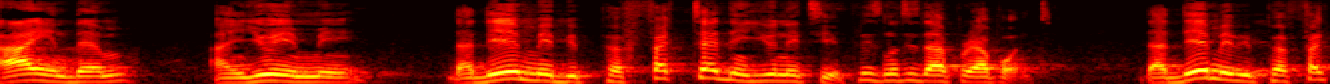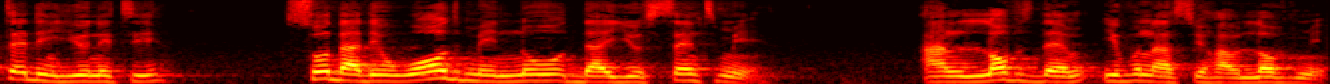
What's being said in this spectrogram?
I in them and you in me, that they may be perfected in unity. Please notice that prayer point. That they may be perfected in unity, so that the world may know that you sent me and loves them even as you have loved me.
